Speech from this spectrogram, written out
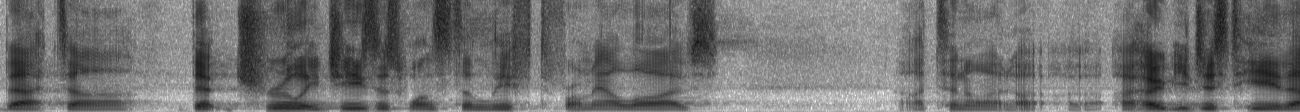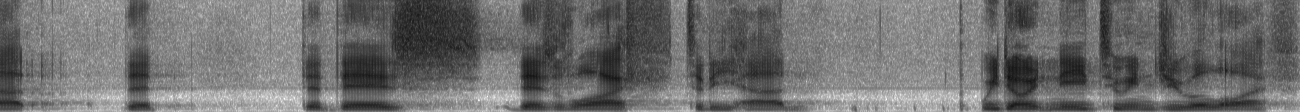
that, uh, that truly Jesus wants to lift from our lives uh, tonight. I, I hope you just hear that, that, that there's, there's life to be had. We don't need to endure life.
